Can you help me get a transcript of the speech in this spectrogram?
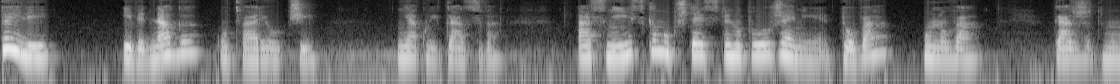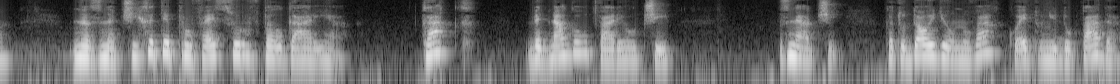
Тъй ли? И веднага отваря очи. Някой казва. Аз не искам обществено положение, това, онова. Кажат му. Назначиха те професор в България. Как? Веднага отваря очи. Значи, като дойде онова, което ни допада,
